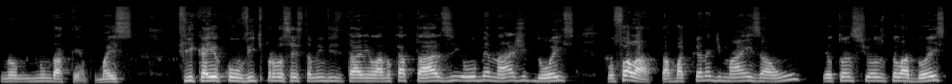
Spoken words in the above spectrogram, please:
não, não dá tempo, mas fica aí o convite para vocês também visitarem lá no Catarse o Homenage 2. Vou falar, tá bacana demais a 1. Eu tô ansioso pela 2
